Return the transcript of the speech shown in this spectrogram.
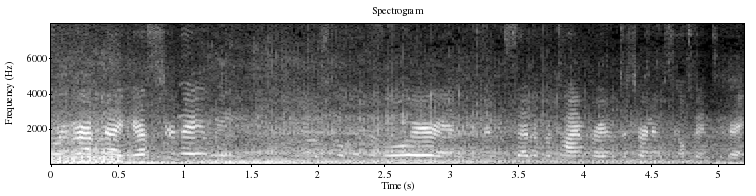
choreographed that yesterday. We you know, spoke with his lawyer and, and set up a time for him to turn himself in today.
